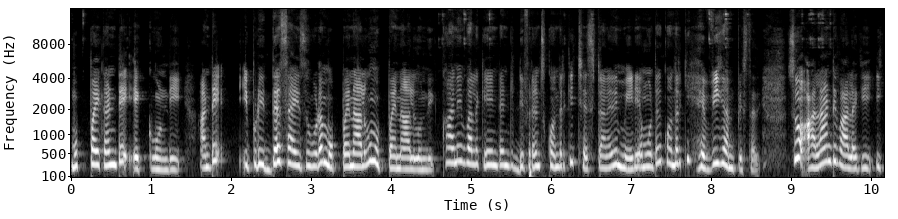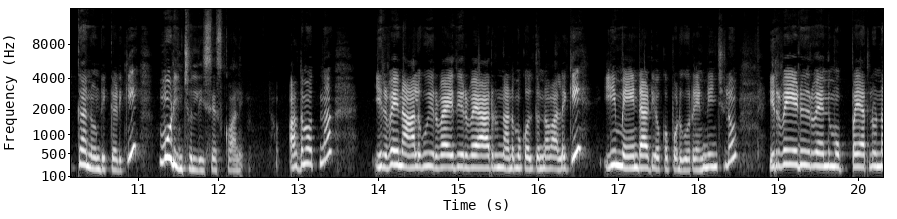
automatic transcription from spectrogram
ముప్పై కంటే ఎక్కువ ఉండి అంటే ఇప్పుడు ఇద్దరు సైజు కూడా ముప్పై నాలుగు ముప్పై నాలుగు ఉంది. కానీ వాళ్ళకి ఏంటంటే డిఫరెన్స్ కొందరికి చెస్ట్ అనేది మీడియం ఉంటుంది కొందరికి హెవీగా అనిపిస్తుంది. సో అలాంటి వాళ్ళకి ఇక్కడ నుండి ఇక్కడికి మూడించులు తీసేసుకోవాలి. అర్థమవుతుందా? ఇరవై నాలుగు ఇరవై ఐదు ఇరవై ఆరు నడుము కొలుతున్న వాళ్ళకి ఈ మెయిన్ డాట్ యొక్క పొడుగు రెండించులు ఇరవై ఏడు ఇరవై ఎనిమిది ముప్పై అట్లున్న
